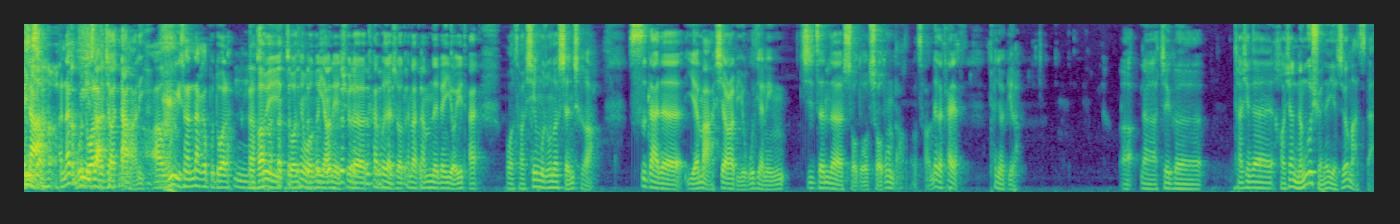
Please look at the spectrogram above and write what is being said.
以以上那个不多了，叫大马力啊，五以上那个不多了。嗯 所以昨天我跟杨磊去了开会的时候，看到他们那边有一台，我操，心目中的神车啊，四代的野马谢尔比五点零激增的手动手动挡，我操，那个太太牛逼了。啊，那这个他现在好像能够选的也只有马自达，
